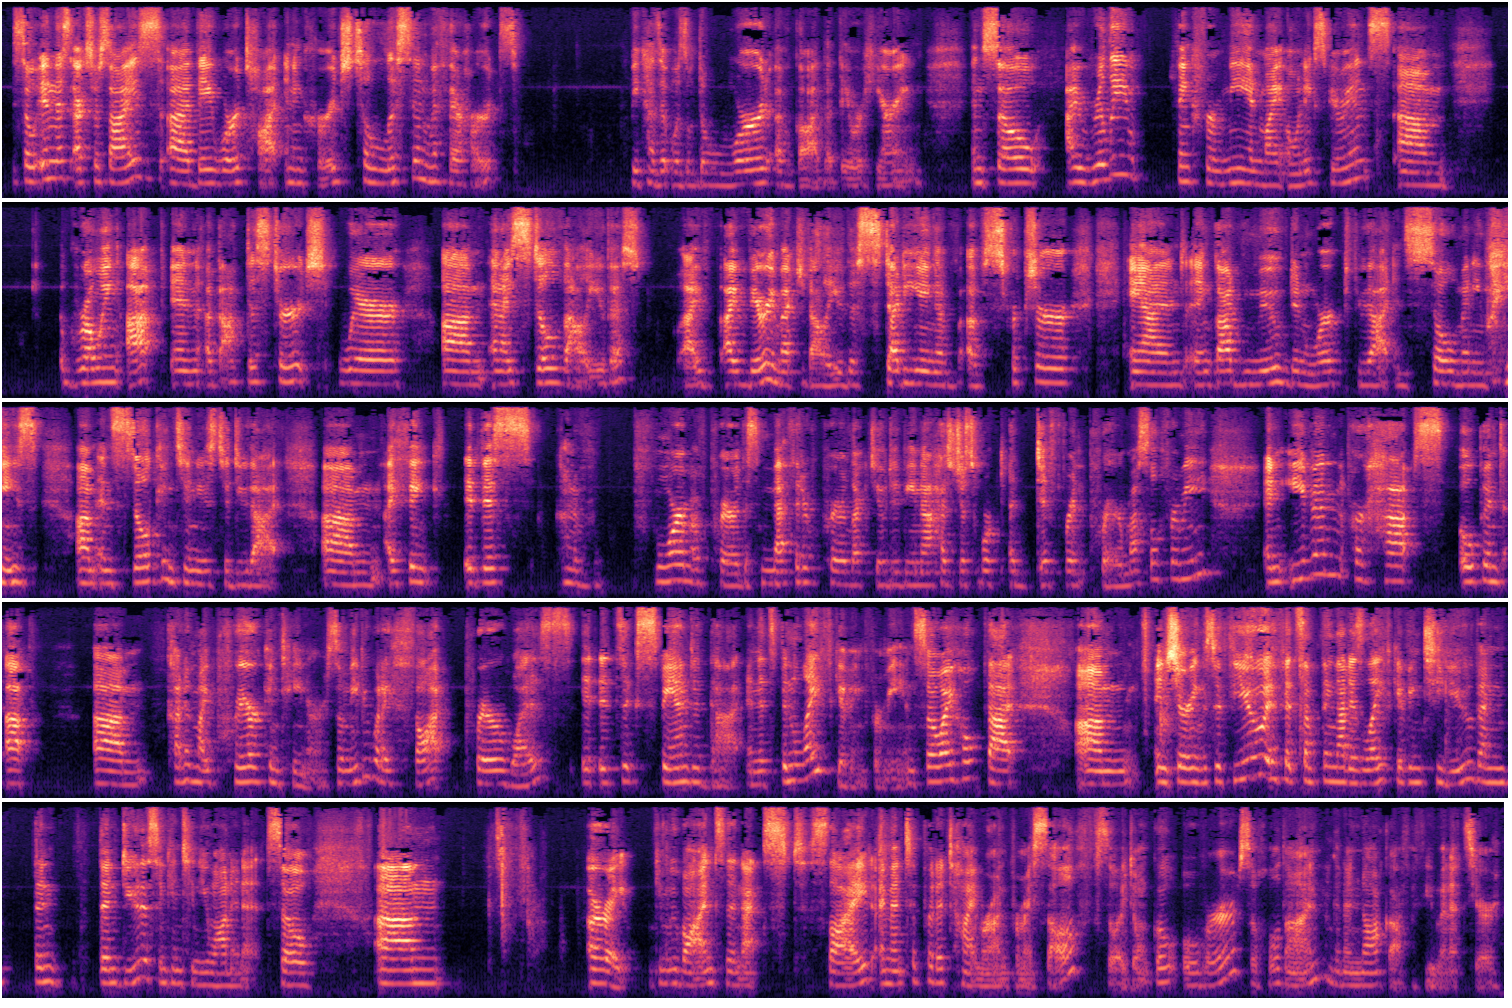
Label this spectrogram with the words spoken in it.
so in this exercise, uh, they were taught and encouraged to listen with their hearts because it was the word of God that they were hearing. And so I really think for me in my own experience, um, growing up in a Baptist church where, um, and I still value this. I, I very much value the studying of, of scripture and, and God moved and worked through that in so many ways um, and still continues to do that. Um, I think it, this kind of form of prayer, this method of prayer, Lectio Divina, has just worked a different prayer muscle for me. And even perhaps opened up um, kind of my prayer container. So maybe what I thought prayer was, it, it's expanded that and it's been life giving for me. And so I hope that um, in sharing this with you, if it's something that is life giving to you, then then then do this and continue on in it. So, um, all right, you can move on to the next slide. I meant to put a timer on for myself so I don't go over. So hold on, I'm going to knock off a few minutes here.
